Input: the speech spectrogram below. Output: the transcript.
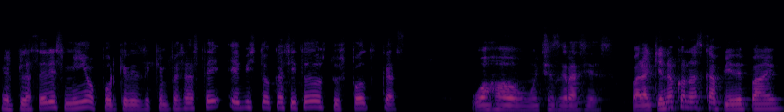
El placer es mío porque desde que empezaste he visto casi todos tus podcasts. Wow, muchas gracias. Para quien no conozca a PewDiePie,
